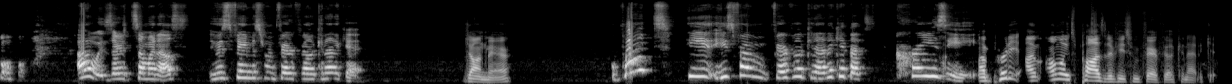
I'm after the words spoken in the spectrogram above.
no! Oh, is there someone else who's famous from Fairfield, Connecticut? John Mayer. What? He he's from Fairfield, Connecticut. That's crazy. I'm pretty. I'm almost positive he's from Fairfield, Connecticut.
